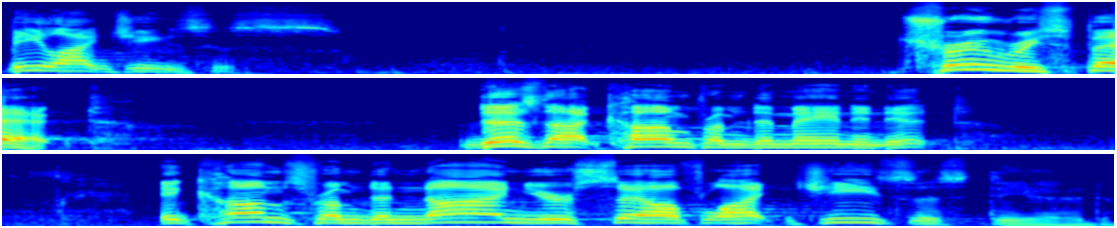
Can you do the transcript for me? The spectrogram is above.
Be like Jesus. True respect does not come from demanding it, it comes from denying yourself like Jesus did.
